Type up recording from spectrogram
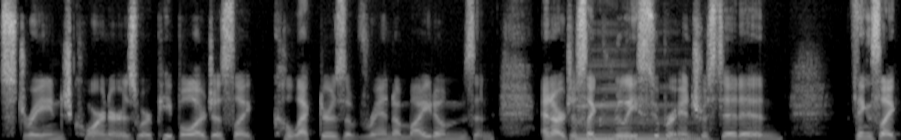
strange corners where people are just like collectors of random items and and are just like really super Mm. interested in things like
